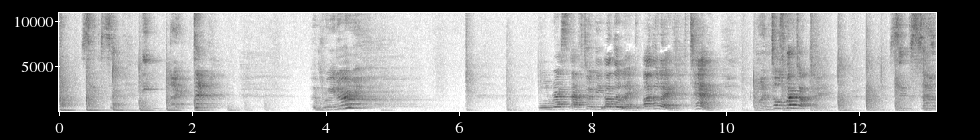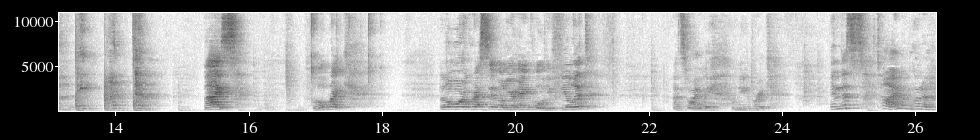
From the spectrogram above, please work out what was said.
five, six, seven, eight, nine, ten. A breather. We'll rest after the other leg. Other leg, 10. One, toes back up. Six, seven, eight, nine, ten. Nice. Full break. A little more aggressive on your ankle. You feel it? That's why we, we need a break. In this time, I'm gonna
